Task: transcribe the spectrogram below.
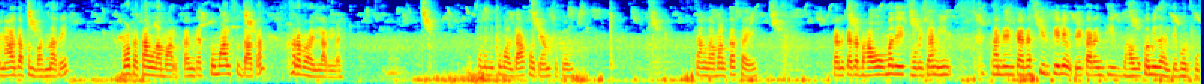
आणि आज आपण भरणार आहे. मोठा चांगला माल. कारण का तो मालसुद्धा आता खराब व्हायला लागला आहे चला मी तुम्हाला दाखवते आमचा तो चांगला माल कसा आहे. कारण की आता भावामध्ये थोडेसे आम्ही कांदे विकायला स्थिर केले होते. कारण की भाव कमी झाले ते भरपूर.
